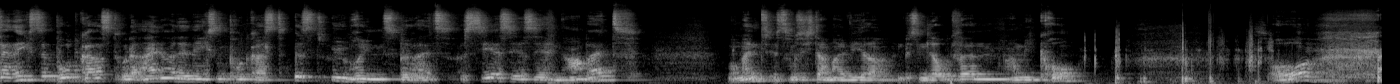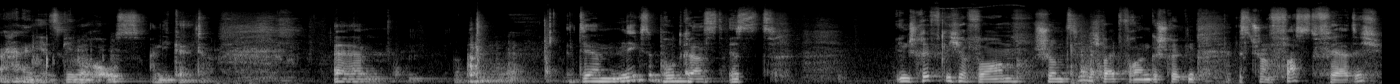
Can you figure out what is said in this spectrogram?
der nächste Podcast oder einer der nächsten Podcasts ist übrigens bereits sehr, sehr, sehr in Arbeit. Moment, jetzt muss ich da mal wieder ein bisschen laut werden am Mikro. So, jetzt gehen wir raus an die Kälte. Ähm, der nächste Podcast ist in schriftlicher Form schon ziemlich weit vorangeschritten, ist schon fast fertig.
